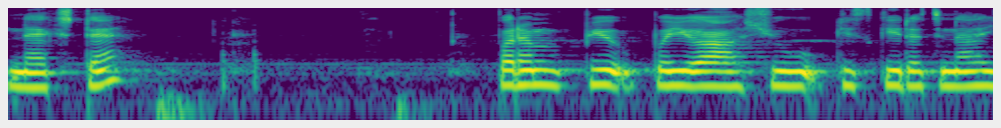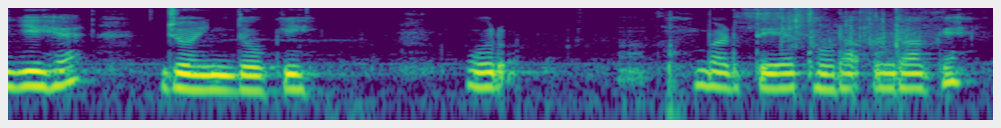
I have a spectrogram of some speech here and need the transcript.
नेक्स्ट है परम पयाशु किसकी रचना है? ये है जोइंदो की। और बढ़ते हैं थोड़ा और आगे।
